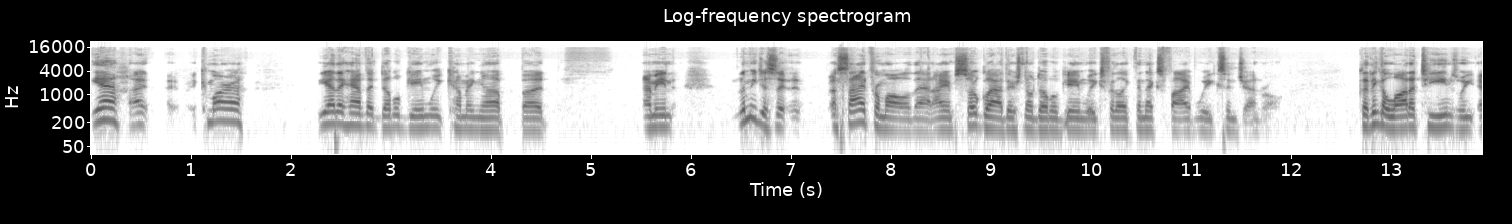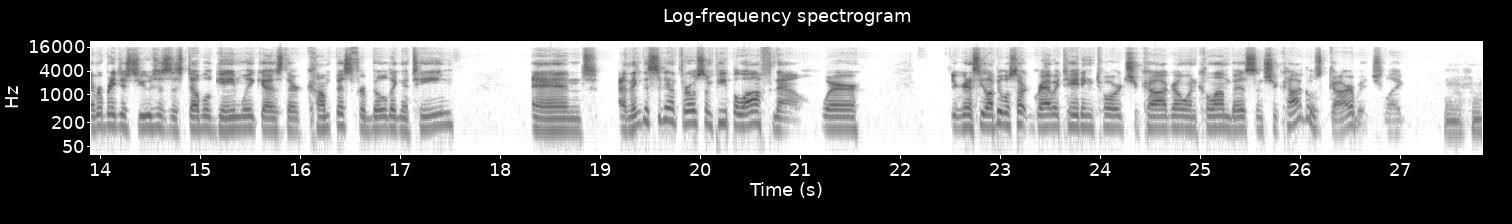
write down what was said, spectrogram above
yeah, I, I- Kamara. Yeah, they have that double game week coming up, but I mean, let me just say, aside from all of that, I am so glad there's no double game weeks for like the next five weeks in general. Because I think a lot of teams, we everybody just uses this double game week as their compass for building a team, and I think this is going to throw some people off now, where you're going to see a lot of people start gravitating towards Chicago and Columbus, and Chicago's garbage. Like Mm-hmm.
